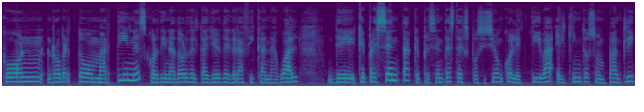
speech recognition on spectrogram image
con Roberto Martínez, coordinador del taller de gráfica Nahual, de, que presenta, que presenta esta exposición colectiva, el quinto Son Pantli,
